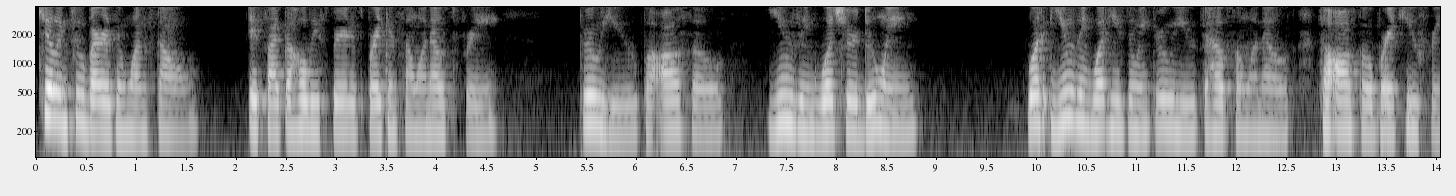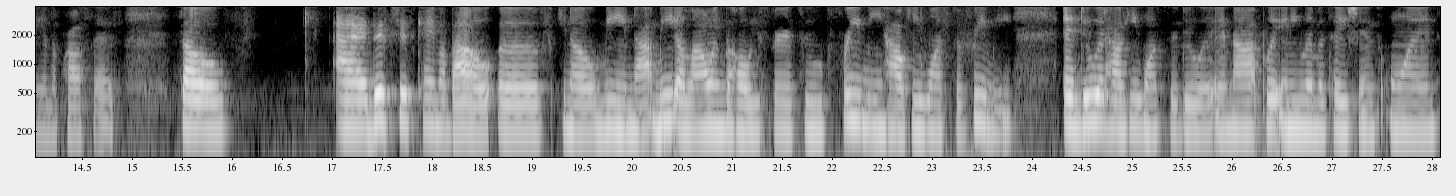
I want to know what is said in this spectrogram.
killing two birds in one stone. It's like the Holy Spirit is breaking someone else free through you, but also using what you're doing what using what he's doing through you to help someone else to also break you free in the process. So I this just came about of, you know, me not me allowing the Holy Spirit to free me how he wants to free me and do it how he wants to do it and not put any limitations on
